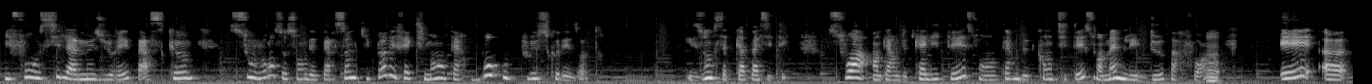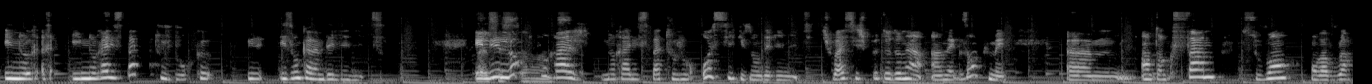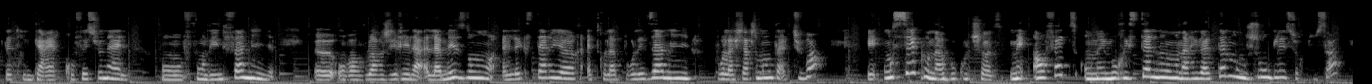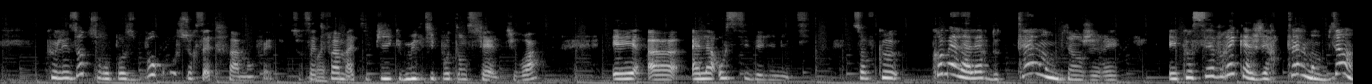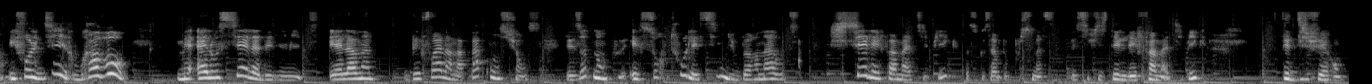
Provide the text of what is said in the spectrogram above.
il faut aussi la mesurer parce que souvent ce sont des personnes qui peuvent effectivement en faire beaucoup plus que les autres. Ils ont cette capacité, soit en termes de qualité, soit en termes de quantité, soit même les deux parfois. Mm. Et euh, ils, ne, ils ne réalisent pas toujours qu'ils ont quand même des limites. Et les l'entourage ne réalisent pas toujours aussi qu'ils ont des limites. Tu vois, si je peux te donner un exemple, mais euh, en tant que femme, souvent, on va vouloir peut-être une carrière professionnelle, on fonder une famille, euh, on va vouloir gérer la, maison, l'extérieur, être là pour les amis, pour la charge mentale, tu vois. Et on sait qu'on a beaucoup de choses, mais en fait, on mémorise tellement, on arrive à tellement jongler sur tout ça que les autres se reposent beaucoup sur cette femme, en fait, sur cette femme atypique, multipotentielle, tu vois. Et euh, elle a aussi des limites. Sauf que, comme elle a l'air de tellement bien gérer, et que c'est vrai qu'elle gère tellement bien, il faut le dire, bravo. Mais elle aussi, elle a des limites. Et elle a, des fois, elle n'en a pas conscience. Les autres non plus. Et surtout, les signes du burn-out chez les femmes atypiques, parce que c'est un peu plus ma spécificité, les femmes atypiques, c'est différent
